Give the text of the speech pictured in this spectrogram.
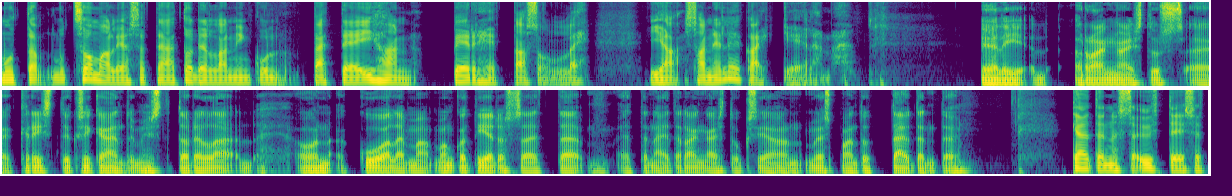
Mutta, mutta Somaliassa tämä todella niin kuin pätee ihan perhetasolle ja sanelee kaikkea elämää. Eli rangaistus äh, kristyksi kääntymisestä todella on kuolema. Onko tiedossa, että, että näitä rangaistuksia on myös pantu täytäntöön? Käytännössä yhteisöt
